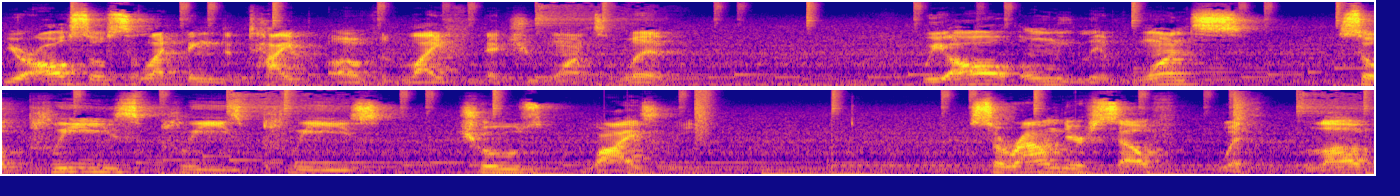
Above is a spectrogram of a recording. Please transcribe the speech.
you're also selecting the type of life that you want to live. We all only live once, so please, please, please choose wisely. Surround yourself with love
